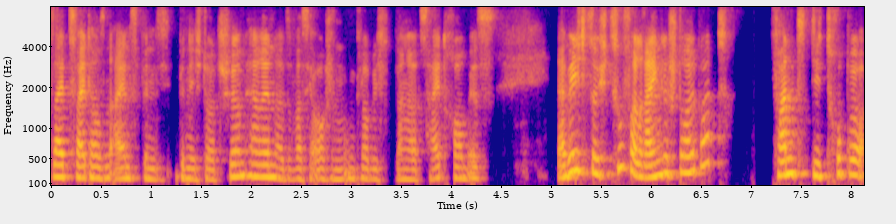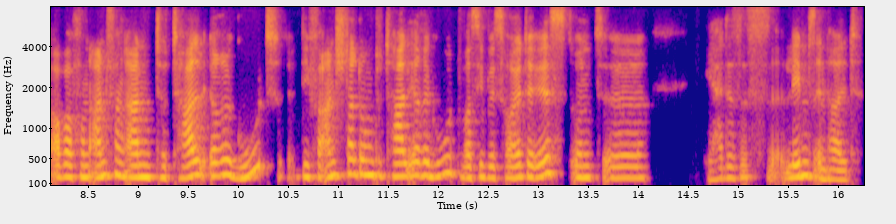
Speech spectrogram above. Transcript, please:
Seit 2001 bin ich, bin ich dort Schirmherrin, also was ja auch schon ein unglaublich langer Zeitraum ist. Da bin ich durch Zufall reingestolpert, fand die Truppe aber von Anfang an total irre gut, die Veranstaltung total irre gut, was sie bis heute ist. Und äh, ja, das ist Lebensinhalt.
